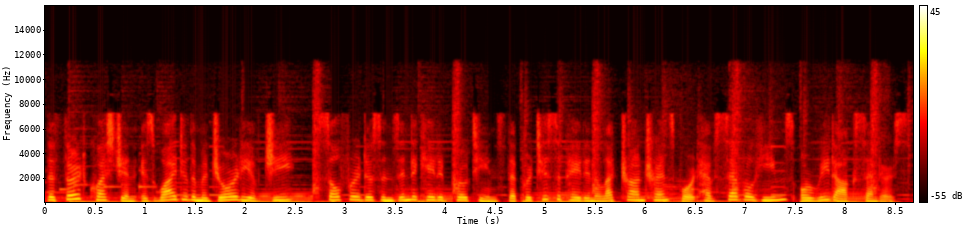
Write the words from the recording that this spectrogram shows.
The third question is why do the majority of G. sulfur-Dussen's indicated proteins that participate in electron transport have several hemes or redox centers?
